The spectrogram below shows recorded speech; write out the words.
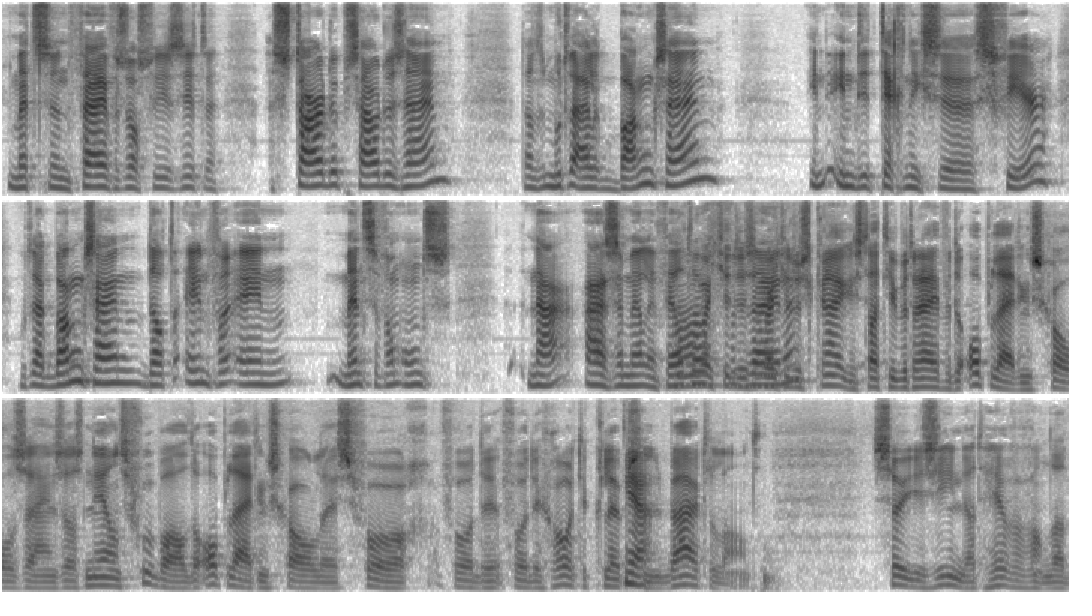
met z'n vijven, zoals we hier zitten, een start-up zouden zijn, dan moeten we eigenlijk bang zijn in, in de technische sfeer. Moeten we eigenlijk bang zijn dat één voor één mensen van ons naar ASML in Veldhoven Nou, wat, je dus, wat je dus krijgt is dat die bedrijven de opleidingsschool zijn. Zoals Nederlands voetbal de opleidingsschool is voor, voor, de, voor de grote clubs Ja. in het buitenland. Zul je zien dat heel veel van, dat,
